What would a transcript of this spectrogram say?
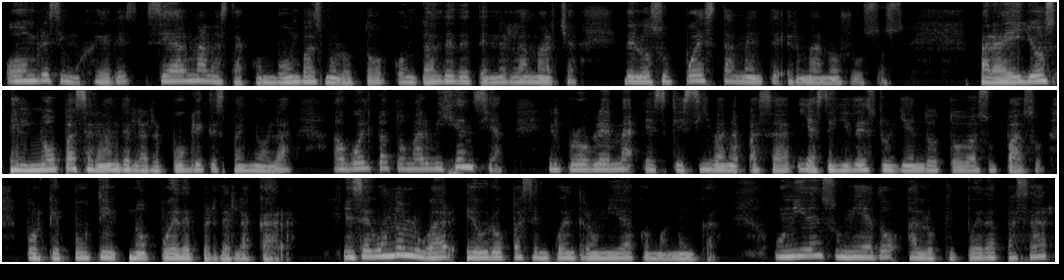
hombres y mujeres, se arman hasta con bombas Molotov con tal de detener la marcha de los supuestamente hermanos rusos. Para ellos, el no pasarán de la República Española ha vuelto a tomar vigencia. El problema es que sí van a pasar y a seguir destruyendo todo a su paso, porque Putin no puede perder la cara. En segundo lugar, Europa se encuentra unida como nunca unida en su miedo a lo que pueda pasar,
